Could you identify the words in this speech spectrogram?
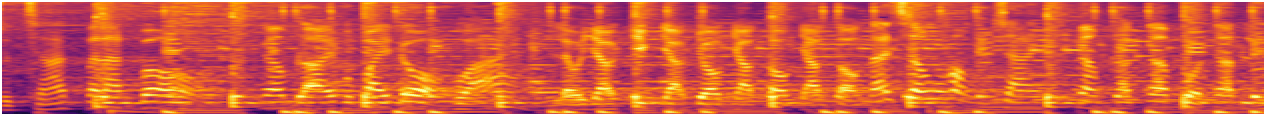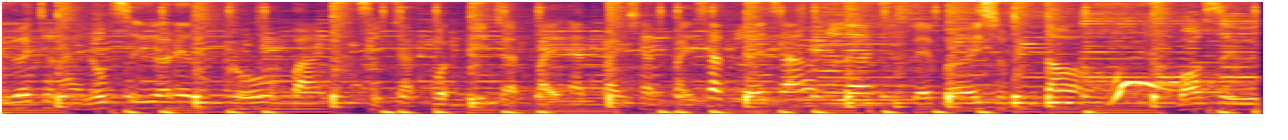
สุดชาติประหลาดบอกงามลายบ่ไปดอกหวาน แล้วอยากยิงอยากหยอกอยากตอกอยากตอกได้เช่องห้องใจงามคักงามผลงามเหลือจะถ่ายลงเสื้อในรูปโปรไฟสุดจัดคนดีจัดไปแอดไปฉันไปสักเลยสักเลยเบเบย์ชมต่อบอกสื่อ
